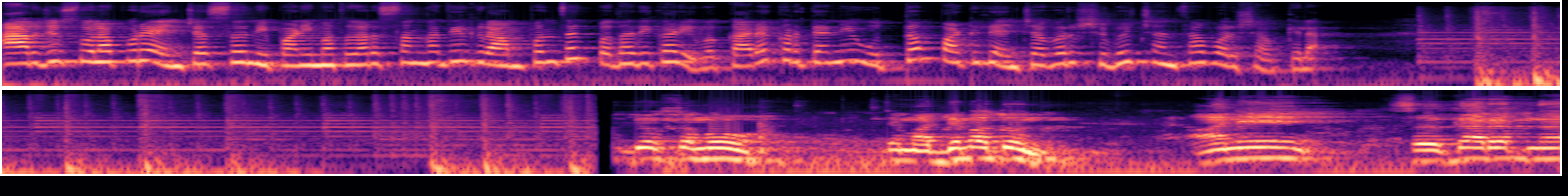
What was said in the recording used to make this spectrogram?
आर जे सोलापूर यांच्यासह निपाणी मतदारसंघातील ग्रामपंचायत पदाधिकारी व कार्यकर्त्यांनी उत्तम पाटील यांच्यावर शुभेच्छांचा वर्षाव केला. उद्योग समूहच्या माध्यमातून आणि सहकाररत्न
